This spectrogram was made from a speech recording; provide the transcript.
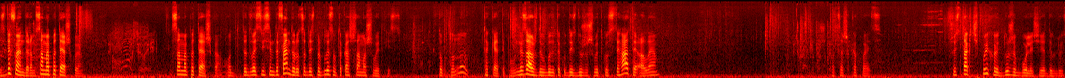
З Дефендером, саме ПТшкою. Саме ПТшка. От Т-28 Defender це десь приблизно така ж сама швидкість. Тобто, ну, таке, типу, не завжди ви будете кудись дуже швидко встигати, але. Оце ж капець. Щось так чпихають, дуже боляче, я дивлюсь.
